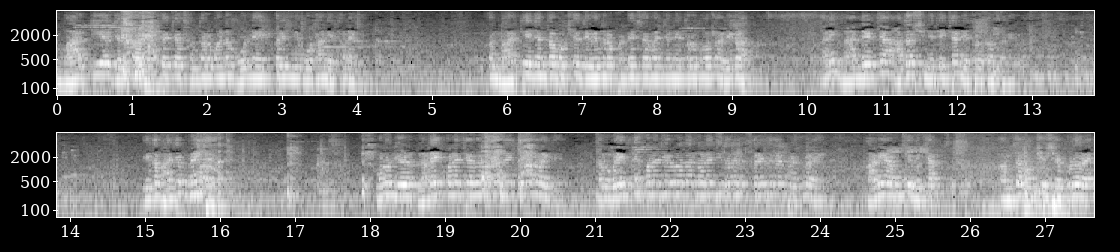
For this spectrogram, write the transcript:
भारतीय जनता पक्षाच्या संदर्भानं बोलण्या इथपर्यंत मी मोठा नेता नाही. पण भारतीय जनता पक्ष देवेंद्र फडणवीस साहेबांच्या नेतृत्वातला वेगळा आणि नांदेडच्या आदर्श नेत्याच्या नेतृत्वातला वेगळा. हे तर भाजप नाहीच आहे. म्हणून लढाई कोणाच्या विरोधात नाही तुम्हाला माहिती आहे. तर वैयक्तिक कोणाच्या विरोधात लढायची करायचा काही प्रश्न नाही. आम्ही आमचे विचार आमचा पक्ष सेक्युलर आहे.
